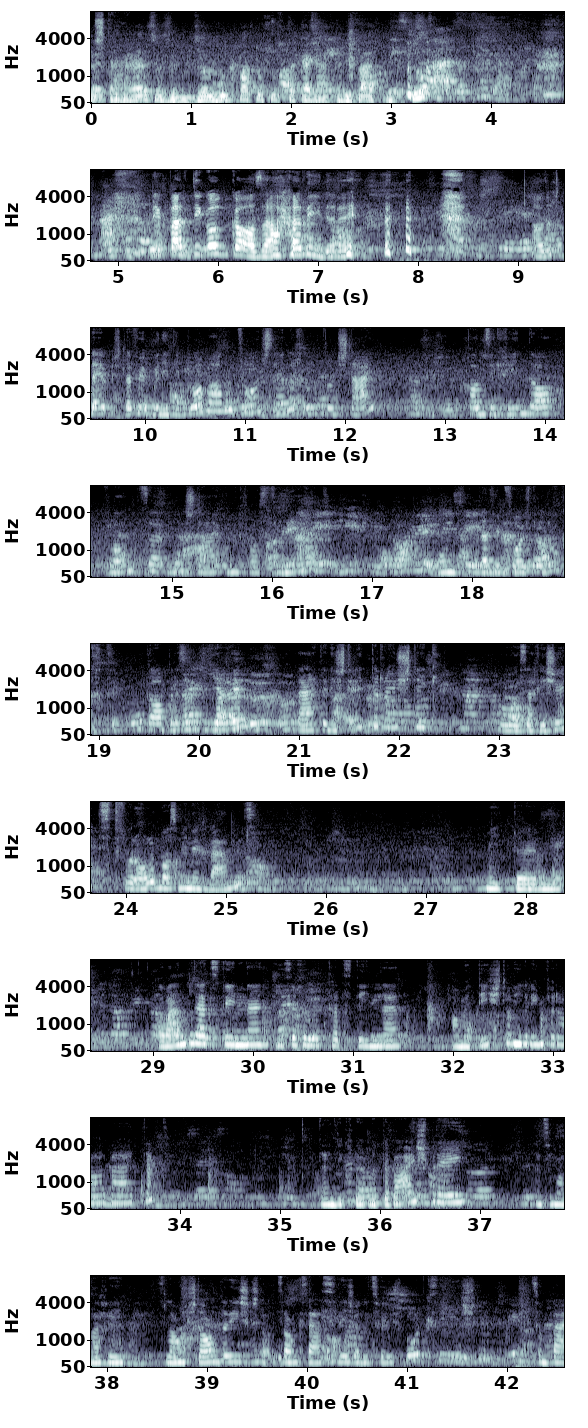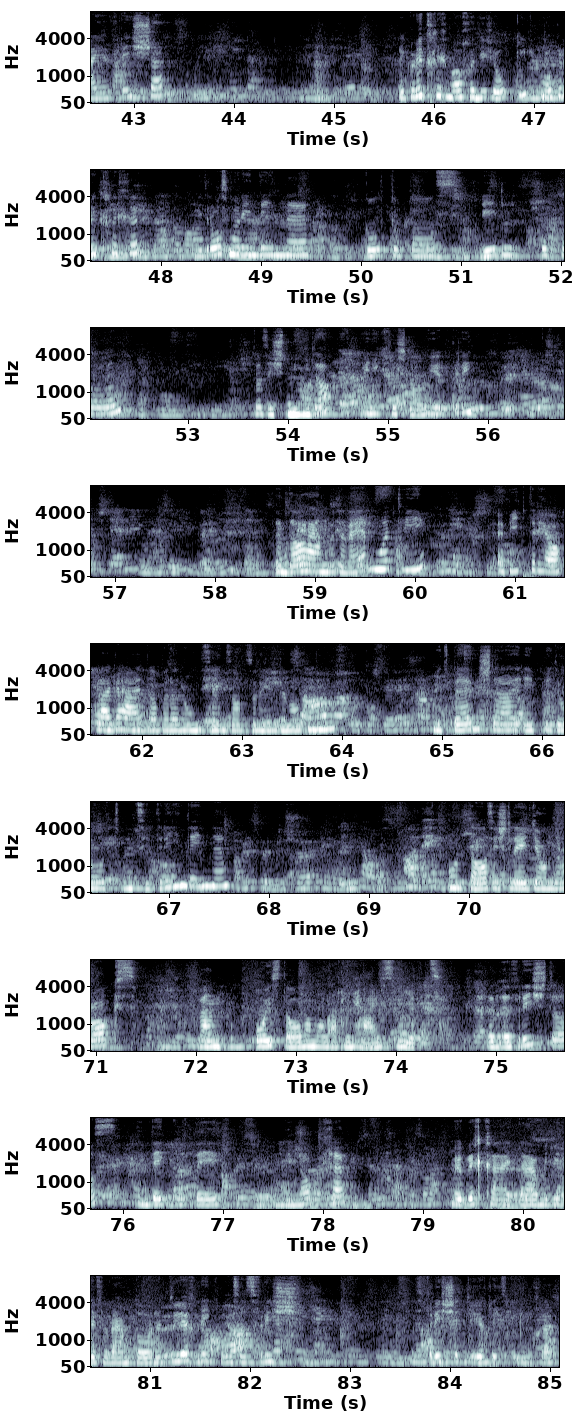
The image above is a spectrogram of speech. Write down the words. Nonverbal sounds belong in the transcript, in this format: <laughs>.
Aspetta, adesso mi sono sviluppato su sta cagata, riparte. Su. <laughs> Riparti con cosa? A ridere. <laughs> Also stell mir meine Diplomarbeit vorstellen, Kraut und Stein. Ich kann sie Kinder, Pflanzen und Steine, die mich faszinieren. Und darf ich fünf Produkte hier präsentieren. Der eine ist die Ritterrüstung, die uns ein schützt vor allem, was wir nicht wollen. Mit ähm, Lavendel hat es drin, Eisenkraut hat es drin, Amethyst habe ich drin verarbeitet. Dann die geflügelten Beispray, wenn es mal ein bisschen zu lang gestanden ist, zu lang gesessen ist oder zu viel Sport war, zum Bein erfrischen. Die glücklich machen die Schoki, noch glücklicher. Mit Rosmarin drin, Goldtopaz, Edelopal. Das ist Mila, meine Kristallhüterin. Dann hier haben wir den Wermutwein. Eine bittere Angelegenheit, aber ein rund sensationeller Magnum. Mit Bernstein, Epidot und Zitrin drin. Und das ist Lady on the Rocks, wenn uns hier noch mal bisschen heiß wird. Dann erfrischt das im Dekolleté und im Nacken. Die Möglichkeit auch mit wiederverwendbaren Tüchern, wo es frisch frische Tüchlein zu brauchen.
